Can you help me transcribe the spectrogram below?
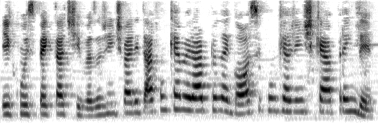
e com expectativas. A gente vai lidar com o que é melhor para o negócio e com o que a gente quer aprender.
